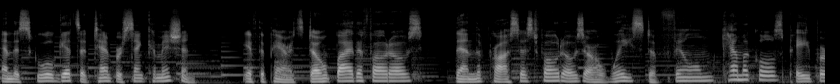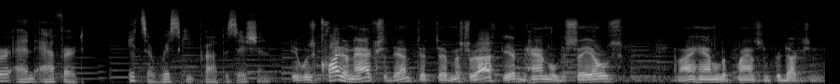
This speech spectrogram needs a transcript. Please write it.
and the school gets a 10% commission. If the parents don't buy the photos, then the processed photos are a waste of film, chemicals, paper, and effort. It's a risky proposition. It was quite an accident that uh, Mr. Rothgeb handled the sales and I handled the plants and production.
